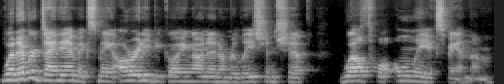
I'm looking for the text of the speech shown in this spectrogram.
whatever dynamics may already be going on in a relationship wealth will only expand them.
